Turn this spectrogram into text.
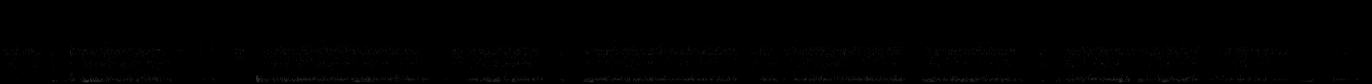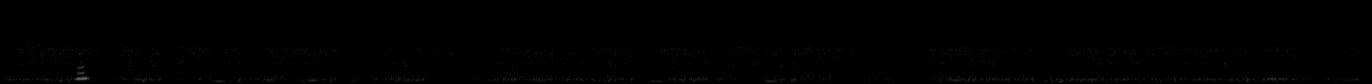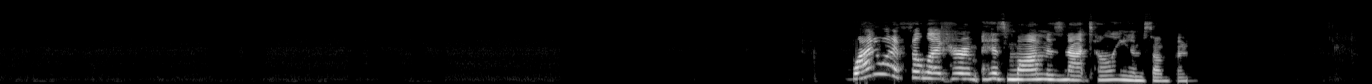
Why do I feel like her his mom is not telling him something?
